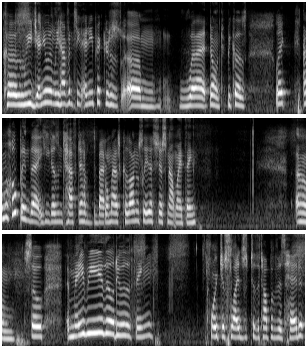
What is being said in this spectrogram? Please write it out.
Because we genuinely haven't seen any pictures um, that don't. Because, like, I'm hoping that he doesn't have to have the battle mask. Because honestly, that's just not my thing. Um, so maybe they'll do the thing where it just slides to the top of his head,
